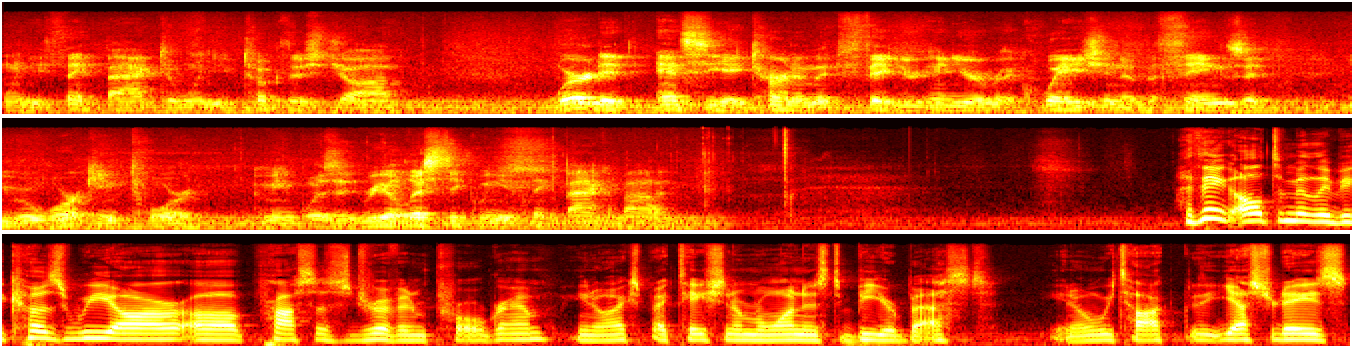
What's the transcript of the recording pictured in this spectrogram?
when you think back to when you took this job where did NCAA tournament figure in your equation of the things that you were working toward? I mean, was it realistic when you think back about it? I think ultimately because we are a process driven program, you know, expectation number one is to be your best. You know, we talked yesterday's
